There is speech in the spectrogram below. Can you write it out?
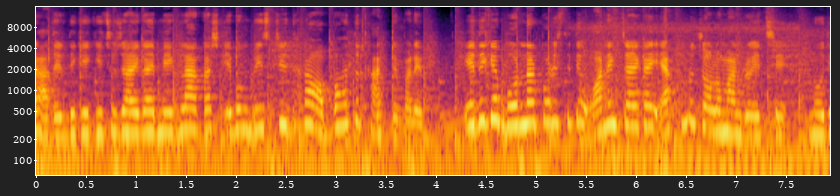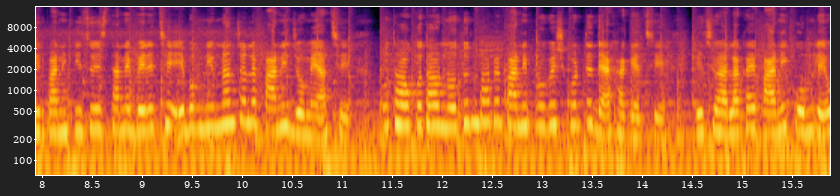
রাতের দিকে কিছু জায়গায় মেঘলা আকাশ এবং বৃষ্টির ধারা অব্যাহত থাকতে পারে। এদিকে বন্যার পরিস্থিতি অনেক জায়গায় এখনও চলমান রয়েছে। নদীর পানি কিছু স্থানে বেড়েছে এবং নিম্নাঞ্চলে পানি জমে আছে। কোথাও কোথাও নতুনভাবে পানি প্রবেশ করতে দেখা গেছে। কিছু এলাকায় পানি কমলেও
